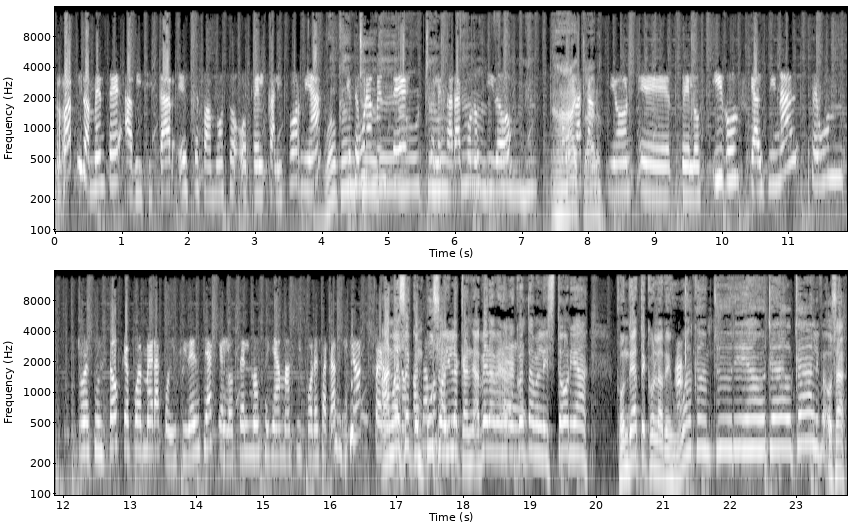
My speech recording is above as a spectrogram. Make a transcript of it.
rápidamente a visitar este famoso Hotel California, Welcome que seguramente se les hará conocido la claro. canción eh, de los Eagles, que al final, según resultó que fue mera coincidencia, que el hotel no se llama así por esa canción. Pero ah, no se compuso ahí la canción. A ver, a ver, a ver, cuéntame la historia. Fondeate con la de Ah. Welcome to the Hotel California. O sea,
